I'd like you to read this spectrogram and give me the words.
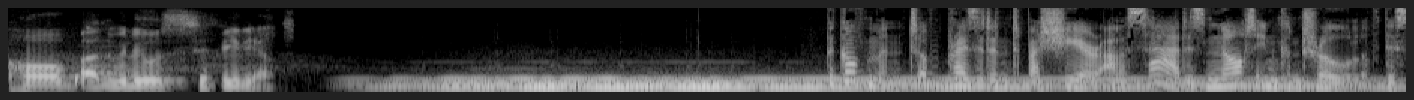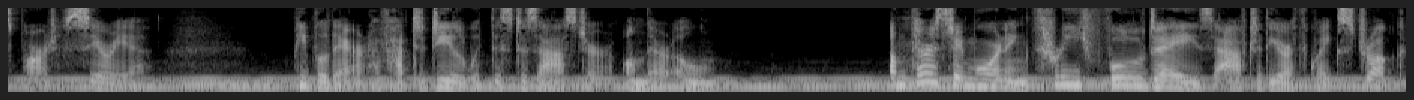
hope and we lose civilians. The government of President Bashar al Assad is not in control of this part of Syria. People there have had to deal with this disaster on their own. On Thursday morning, three full days after the earthquake struck,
